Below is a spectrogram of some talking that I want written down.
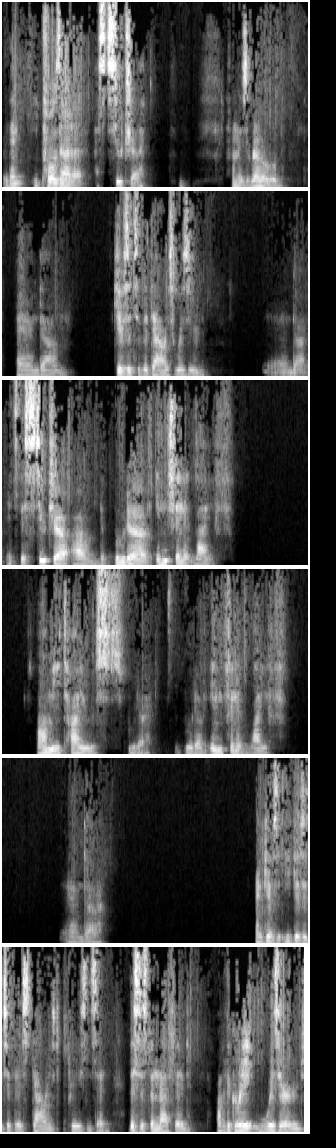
then he pulls out a, a sutra from his robe and um, gives it to the Taoist wizard. And uh, it's the sutra of the Buddha of infinite life. Amitayus Buddha, the Buddha of infinite life. And, uh, and gives it, he gives it to this Taoist priest and said, this is the method of the great wizard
